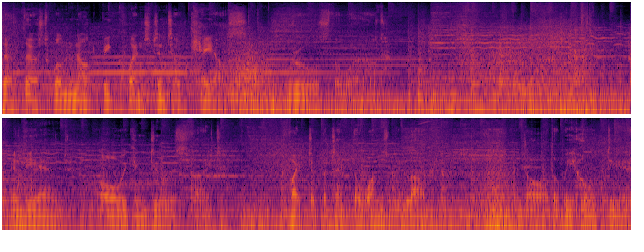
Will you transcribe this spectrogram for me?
Their thirst will not be quenched until chaos rules the world. In the end, all we can do is fight. Fight to protect the ones we love and all that we hold dear.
